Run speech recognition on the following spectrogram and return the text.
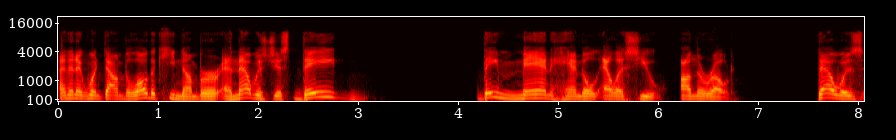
and then it went down below the key number, and that was just they they manhandled LSU on the road. That was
